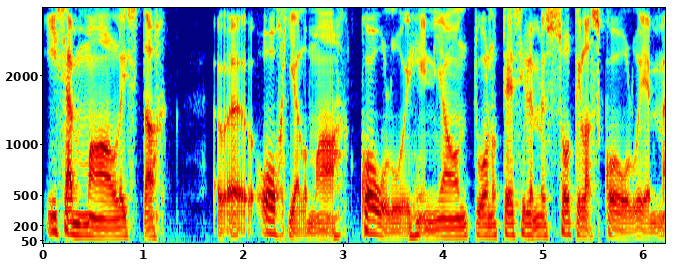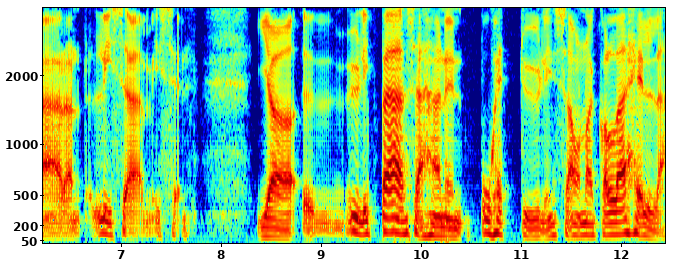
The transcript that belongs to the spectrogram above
isänmaallista ohjelmaa kouluihin ja on tuonut esille myös sotilaskoulujen määrän lisäämisen – ja ylipäänsä hänen puhetyylinsä on aika lähellä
